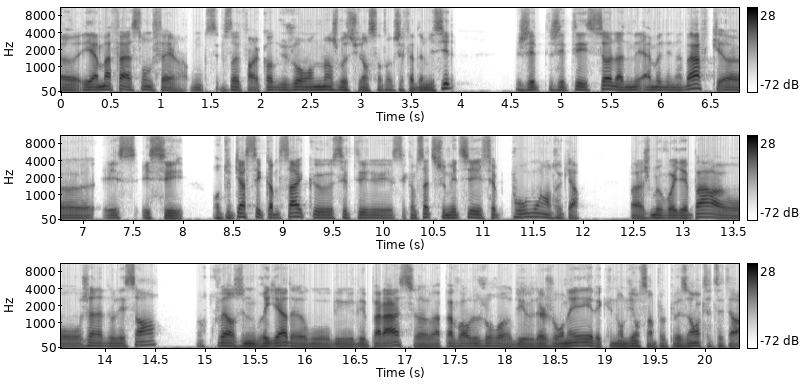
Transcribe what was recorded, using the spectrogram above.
euh, et à ma façon de faire. Donc c'est pour ça que enfin, quand du jour au lendemain, je me suis lancé en tant que chef à domicile, j'étais seul à, mener ma barque. et, c'est, en tout cas, c'est comme ça que c'était, c'est comme ça que ce métier est fait pour moi, en tout cas. je me voyais pas, jeune adolescent, me retrouver dans une brigade ou des, palaces, à pas voir le jour de la journée, avec une ambiance un peu pesante, etc.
